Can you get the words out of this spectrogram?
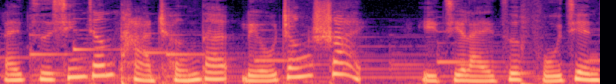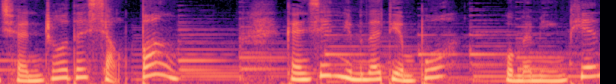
来自新疆塔城的刘张帅，以及来自福建泉州的小棒。感谢你们的点播，我们明天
